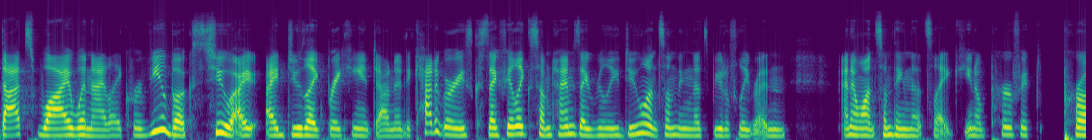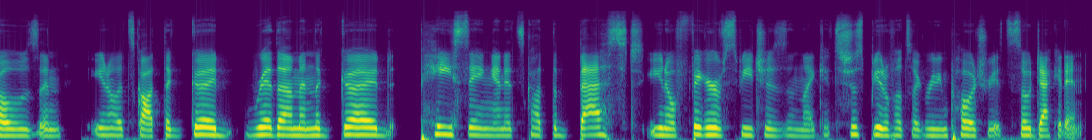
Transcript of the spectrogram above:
that's why when I like review books too, I I do like breaking it down into categories because I feel like sometimes I really do want something that's beautifully written and I want something that's like, you know, perfect prose and you know, it's got the good rhythm and the good pacing and it's got the best, you know, figure of speeches and like it's just beautiful. It's like reading poetry. It's so decadent.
